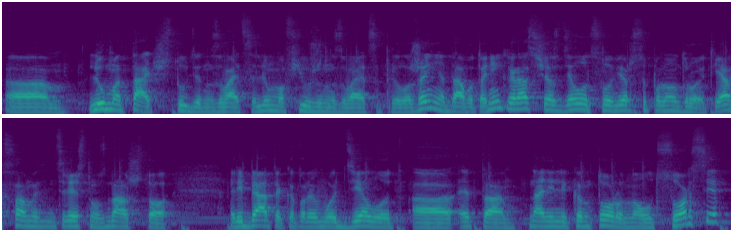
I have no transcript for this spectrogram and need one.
Luma Touch студия называется, Luma Fusion называется приложение, да, вот они как раз сейчас делают свою версию под Android. Я самое интересное узнал, что ребята, которые его делают, э, это наняли контору на аутсорсе,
